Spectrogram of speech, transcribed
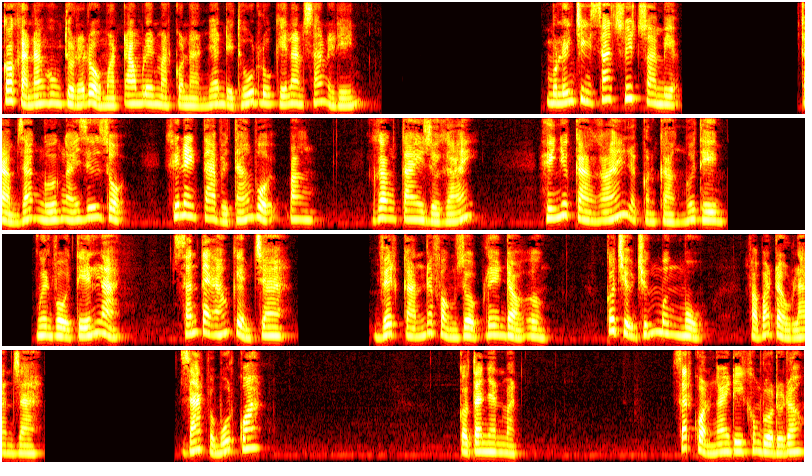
Có khả năng hung thủ đã đổ mật ong lên mặt của nạn nhân để thu hút lũ kiến ăn xác này đến. Một lính trinh sát suýt xoa miệng. Cảm giác ngứa ngáy dữ dội, Khiến anh ta phải táng vội băng, Găng tay rồi gái. Hình như càng gái lại còn càng ngứa thêm. Nguyên vội tiến lại, Sắn tay áo kiểm tra. Vết cắn đã phồng rộp lên đỏ ửng. Có triệu chứng mưng mủ Và bắt đầu lan ra. Rát và bốt quá. Cậu ta nhăn mặt. Sát khuẩn ngay đi, không đùa được đâu.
